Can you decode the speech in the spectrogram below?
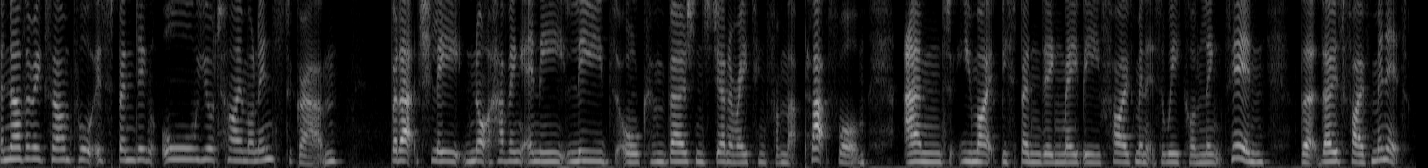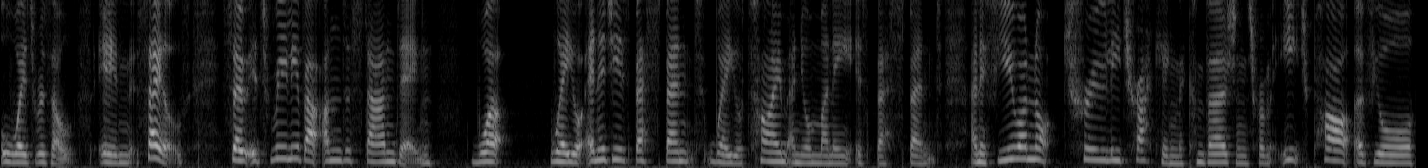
Another example is spending all your time on Instagram but actually not having any leads or conversions generating from that platform. And you might be spending maybe five minutes a week on LinkedIn, but those five minutes always results in sales. So it's really about understanding what where your energy is best spent, where your time and your money is best spent. And if you are not truly tracking the conversions from each part of your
